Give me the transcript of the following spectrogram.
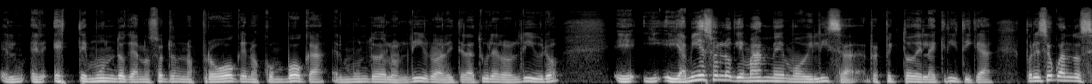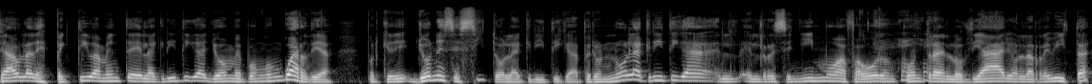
este mundo que a nosotros nos provoca y nos convoca, el mundo de los libros, la literatura de los libros, y, a mí eso es lo que más me moviliza respecto de la crítica. Por eso cuando se habla despectivamente de la crítica, yo me pongo en guardia, porque yo necesito la crítica, pero no la crítica, el, reseñismo a favor o en contra en los diarios, en la revista,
